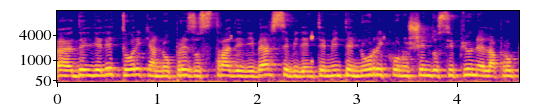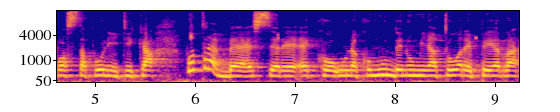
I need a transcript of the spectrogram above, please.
eh, degli elettori che hanno preso strade diverse, evidentemente non riconoscendosi più nella proposta politica, potrebbe essere ecco, un comune denominatore per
